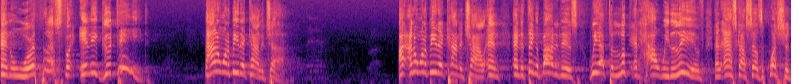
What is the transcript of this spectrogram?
and worthless for any good deed. Now, I don't want to be that kind of child. I, I don't want to be that kind of child. And, and the thing about it is, we have to look at how we live and ask ourselves a question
